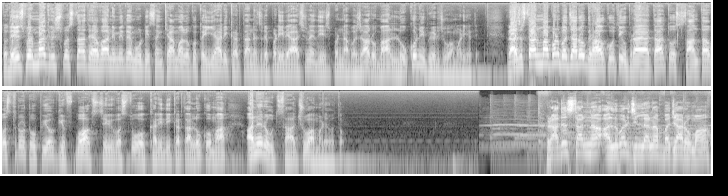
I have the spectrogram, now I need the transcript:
તો દેશભરમાં ક્રિસમસના તહેવાર નિમિત્તે મોટી સંખ્યામાં લોકો તૈયારી કરતા નજરે પડી રહ્યા છે અને દેશભરના બજારોમાં લોકોની ભીડ જોવા મળી હતી. રાજસ્થાનમાં પણ બજારો ગ્રાહકોથી ઉભરાયા હતા તો સાંતા વસ્ત્રો, ટોપીઓ ગિફ્ટ બોક્સ જેવી વસ્તુઓ ખરીદી કરતા લોકોમાં અનેરો ઉત્સાહ જોવા મળ્યો હતો. રાજસ્થાનના અલવર જિલ્લાના બજારોમાં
